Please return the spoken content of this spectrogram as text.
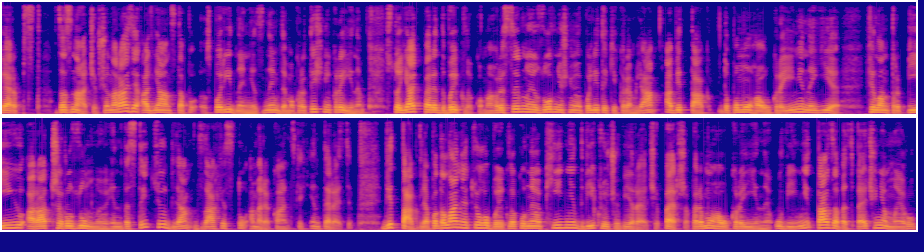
Гербст зазначив, що наразі альянс та споріднені з ним демократичні країни стоять перед викликом агресивної зовнішньої політики Кремля. А відтак допомога Україні не є філантропією, а радше розумною інвестицією для захисту американських інтересів. Відтак, для подолання цього виклику необхідні дві ключові речі: перша перемога України у війні та забезпечення миру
